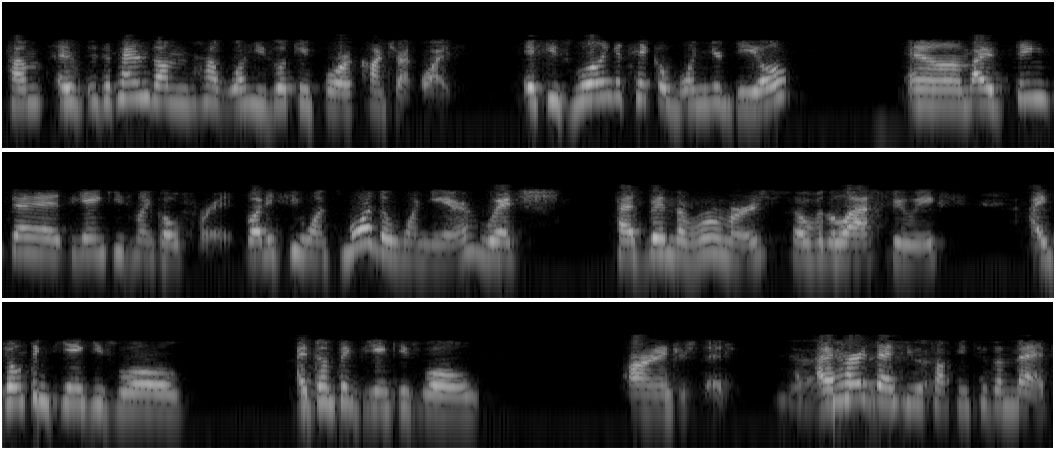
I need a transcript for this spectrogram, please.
how. It depends on how what he's looking for contract wise. If he's willing to take a one year deal, um, I think that the Yankees might go for it. But if he wants more than one year, which has been the rumors over the last few weeks, I don't think the Yankees will. I don't think the Yankees will aren't interested. I heard that he was talking to the Mets,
